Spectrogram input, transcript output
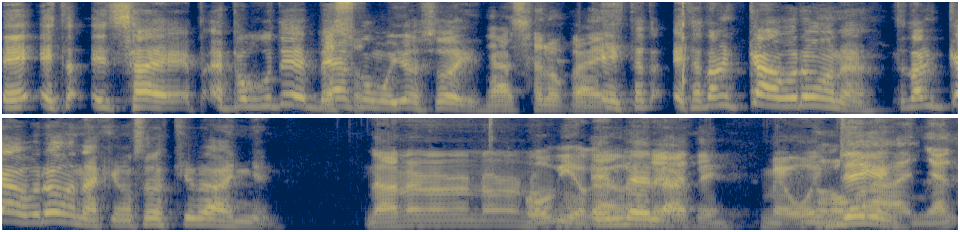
eh, esta- eh, sabe, es porque ustedes vean Eso. como yo soy. Déjaselo caer. Está, está tan cabrona, está tan cabrona que no se los quiero dañar. No, no, no, no, no, no. Obvio, no, cabrón. Me voy. No lo a dañar,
